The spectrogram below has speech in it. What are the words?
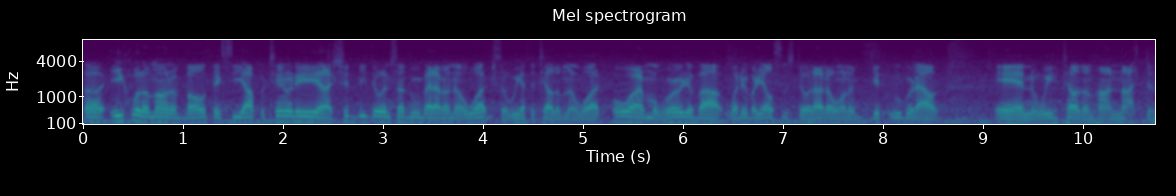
uh, equal amount of both. They see opportunity, and I should be doing something, but I don't know what, so we have to tell them the what. Or I'm worried about what everybody else is doing, I don't want to get Ubered out and we tell them how not to,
